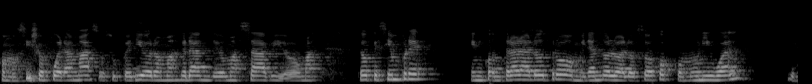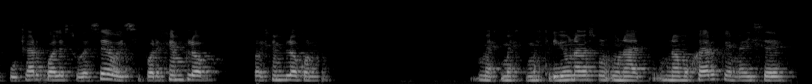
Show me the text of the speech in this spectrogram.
como si yo fuera más o superior o más grande o más sabio o más... Tengo que siempre encontrar al otro mirándolo a los ojos como un igual y escuchar cuál es su deseo. Y si, por ejemplo, por ejemplo, con... Me, escribió una vez una, mujer que me dice,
